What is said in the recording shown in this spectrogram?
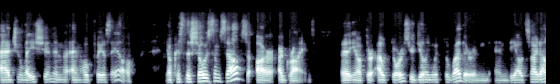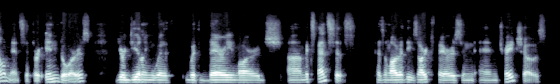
adulation and and hopefully a sale you know because the shows themselves are a grind Uh, you know, if they're outdoors, you're dealing with the weather and, and the outside elements. If they're indoors, you're dealing with with very large um, expenses because a lot of these art fairs and, and trade shows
